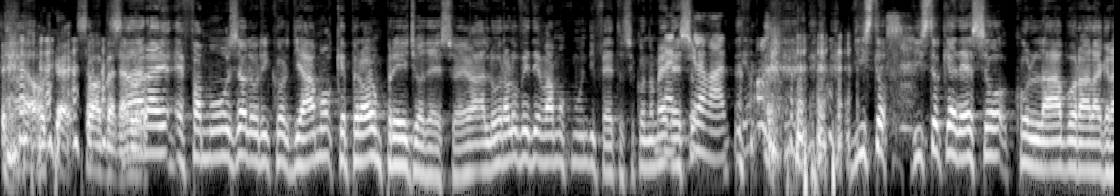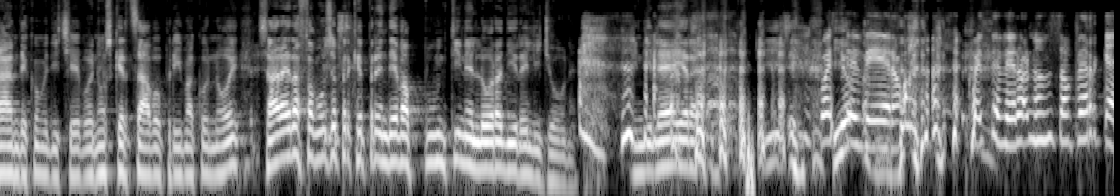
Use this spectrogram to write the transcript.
Eh, ok, va bene. Sara allora. è, famosa, lo ricordiamo, che però è un pregio adesso. Eh. Allora lo vedevamo come un difetto. Secondo me adesso, visto, visto, che adesso collabora alla grande, come dicevo, e non scherzavo prima con noi, Sara era famosa perché prendeva appunti nell'ora di religione. Quindi lei era. Questo io... è vero, questo è vero, non so perché.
